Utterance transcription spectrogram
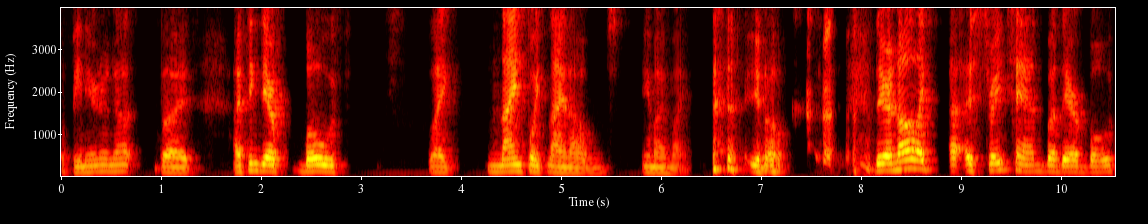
opinion or not, but I think they're both like 9.9 albums in my mind. you know, they're not like a, a straight 10, but they're both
